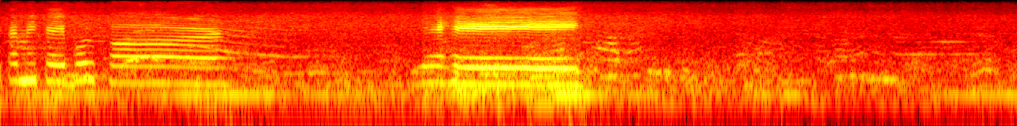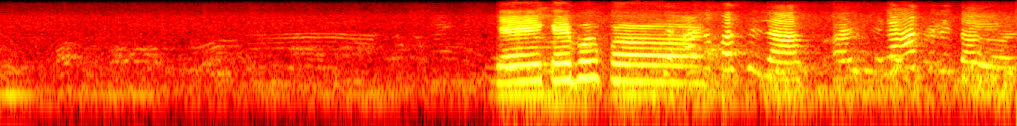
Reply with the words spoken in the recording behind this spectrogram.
Sakay kami cable car. Yehey! Yay, cable car. Ano pa sila? Atleta yun.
